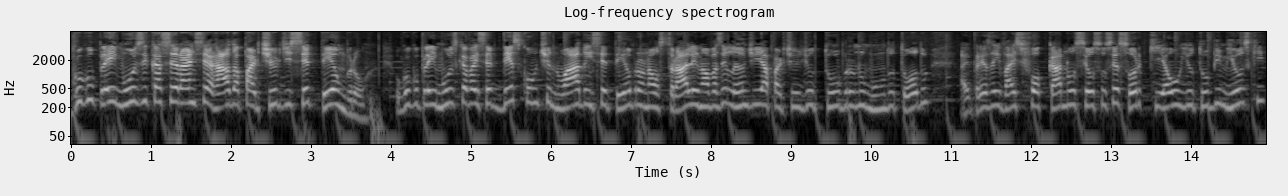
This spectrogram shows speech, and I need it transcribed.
Google Play Música será encerrado a partir de setembro. O Google Play Música vai ser descontinuado em setembro na Austrália e Nova Zelândia e a partir de outubro no mundo todo. A empresa aí vai se focar no seu sucessor, que é o YouTube Music.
